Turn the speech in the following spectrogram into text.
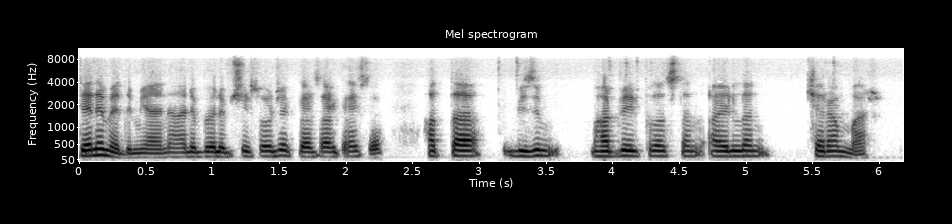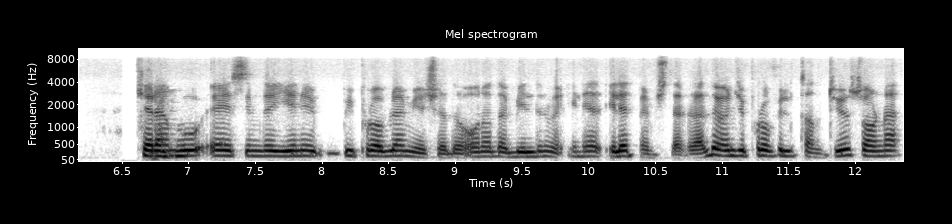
denemedim yani. Hani böyle bir şey soracaklarsa arkadaşlar. Hatta bizim Hardware Plus'tan ayrılan Kerem var. Kerem bu e-sim'de yeni bir problem yaşadı. Ona da bildirme iletmemişler herhalde. Önce profili tanıtıyor. Sonra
